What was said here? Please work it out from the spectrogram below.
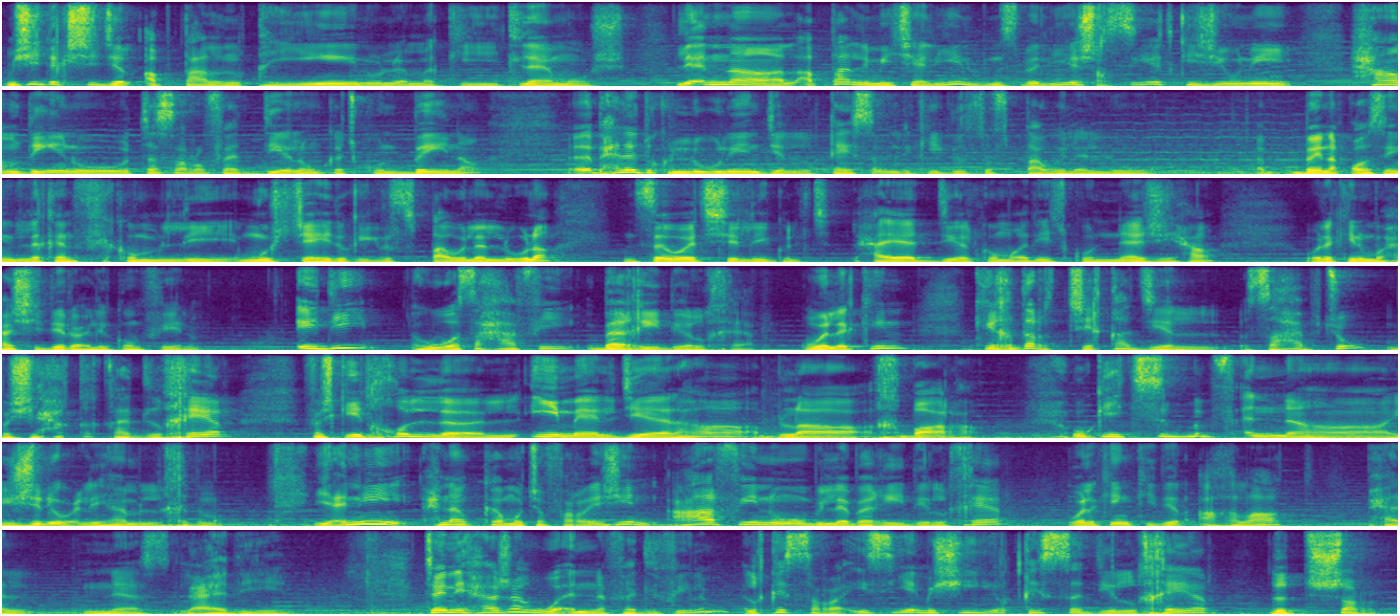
ماشي داكشي ديال الأبطال النقيين ولا ما كيتلاموش لأن الأبطال المثاليين بالنسبة لي شخصيات كيجيوني حامضين والتصرفات ديالهم كتكون باينة آه، بحال هذوك الأولين ديال القسم اللي كيجلسوا في الطاولة الأولى بين قوسين إلا كان فيكم اللي مجتهد وكيجلس في الطاولة الأولى نساو هذا الشيء اللي قلت الحياة ديالكم غادي تكون ناجحة ولكن محاش يديروا عليكم فيلم. إيدي هو صحفي باغي يدير الخير ولكن كيغدر الثقة ديال صاحبته باش يحقق هذا الخير فاش كيدخل الإيميل ديالها بلا اخبارها وكيتسبب في أنها يجريو عليها من الخدمة. يعني حنا كمتفرجين عارفينه بلا باغي يدير الخير ولكن كيدير أغلاط بحال الناس العاديين. تاني حاجة هو أن في هذا الفيلم القصة الرئيسية ماشي القصة ديال الخير ضد الشر.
